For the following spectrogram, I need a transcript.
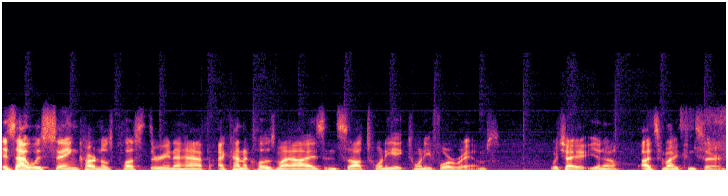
as I was saying Cardinals plus three and a half, I kind of closed my eyes and saw 28-24 Rams, which I you know that's my concern.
